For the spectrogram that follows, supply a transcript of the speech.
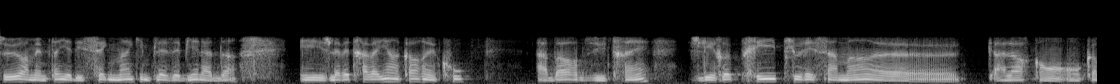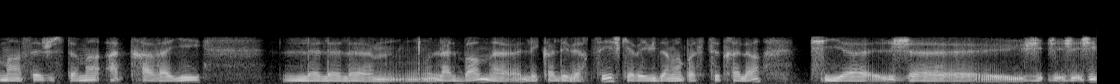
sûr. En même temps, il y a des segments qui me plaisaient bien là-dedans, et je l'avais travaillé encore un coup à bord du train. Je l'ai repris plus récemment euh, alors qu'on commençait justement à travailler l'album le, euh, L'école des vertiges, qui avait évidemment pas ce titre-là. Puis euh, j'ai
